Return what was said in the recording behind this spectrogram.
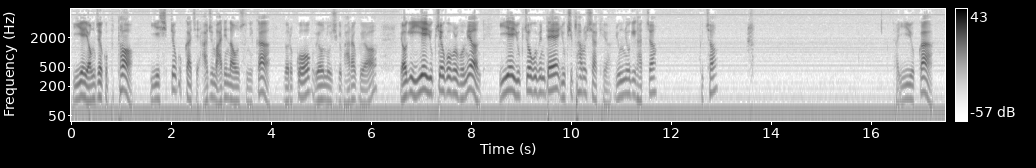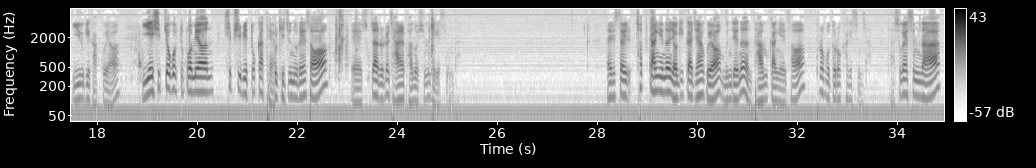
2의 0제곱부터 2의 10제곱까지 아주 많이 나온 수니까 이거를 꼭 외워 놓으시기 바라고요. 여기 2의 6제곱을 보면 2의 6제곱인데 64로 시작해요. 66이 같죠? 그쵸? 자, 26과 26이 같고요. 2의 10제곱도 보면 10, 10이 똑같아요. 기준으로 해서 예, 숫자를 잘 봐놓으시면 되겠습니다. 자, 이래서 첫 강의는 여기까지 하고요. 문제는 다음 강의에서 풀어보도록 하겠습니다. 자, 수고했습니다.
